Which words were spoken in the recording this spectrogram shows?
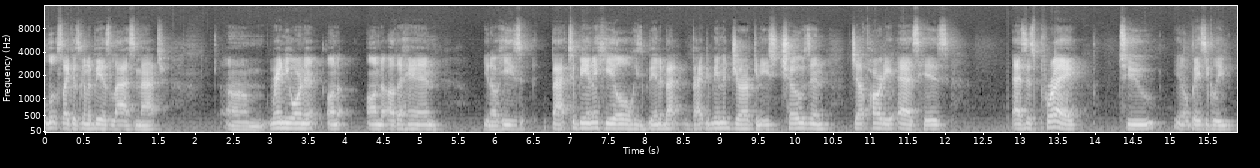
looks like it's going to be his last match. Um, Randy Orton, on on the other hand, you know, he's back to being a heel. He's being back back to being a jerk, and he's chosen Jeff Hardy as his as his prey to you know basically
